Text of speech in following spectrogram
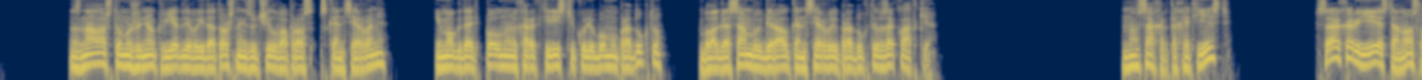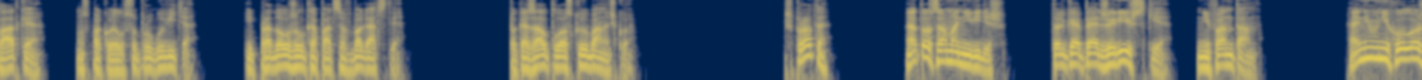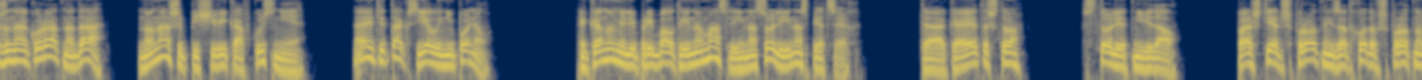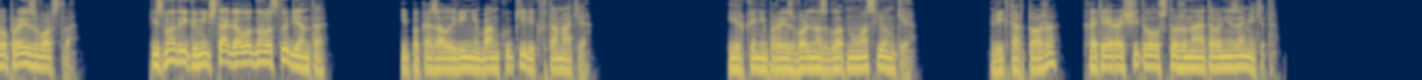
Знала, что муженек въедливо и дотошно изучил вопрос с консервами и мог дать полную характеристику любому продукту, благо сам выбирал консервы и продукты в закладке. «Но сахар-то хоть есть?» «Сахар есть, оно сладкое», — успокоил супругу Витя и продолжил копаться в богатстве. Показал плоскую баночку. «Шпроты?» А то сама не видишь. Только опять же рижские, не фонтан. Они у них уложены аккуратно, да, но наши пищевика вкуснее. А эти так съел и не понял. Экономили прибалты и на масле, и на соли, и на специях. Так, а это что? Сто лет не видал. Паштет шпротный из отходов шпротного производства. И смотри-ка, мечта голодного студента. И показал Ирине банку килик в томате. Ирка непроизвольно сглотнула слюнки. Виктор тоже, хотя и рассчитывал, что жена этого не заметит.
